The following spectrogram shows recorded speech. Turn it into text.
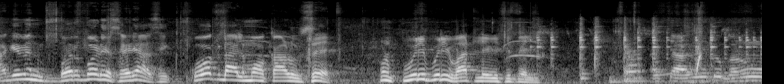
આગેવન બરબડે સડ્યા છે. કોક ડાલમાં કાળું છે. પણ પૂરી પૂરી વાત લેવી છે પેલી. આ ચાવી તો ઘણું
